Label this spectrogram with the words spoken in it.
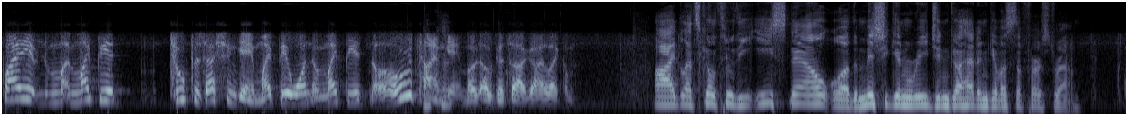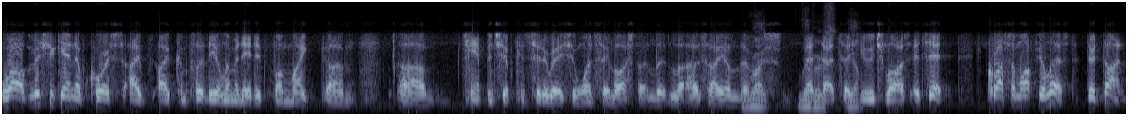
Why it might be a two possession game, might be a one, it might be an overtime okay. game of Gonzaga. I like them. All right, let's go through the East now. Well, the Michigan region. Go ahead and give us the first round. Well, Michigan, of course, I I completely eliminated from my um, uh, championship consideration once they lost uh, Isaiah Livers. Right. Livers. That, that's a yep. huge loss. It's it. Cross them off your list. They're done.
